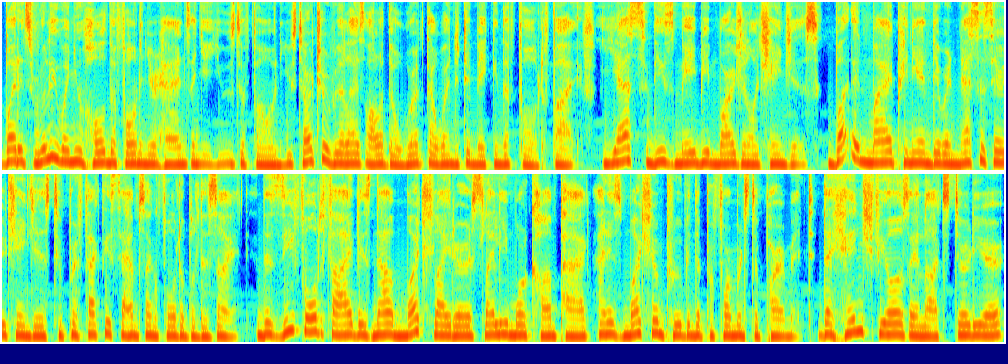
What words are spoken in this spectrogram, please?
but it's really when you hold the phone in your hands and you use the phone, you start to realize all of the work that went into making the Fold 5. Yes, these may be marginal changes, but in my opinion, they were necessary changes to perfect the Samsung foldable design. The Z Fold 5 is now much lighter, slightly more compact, and is much improved in the performance department. The hinge feels a lot sturdier,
